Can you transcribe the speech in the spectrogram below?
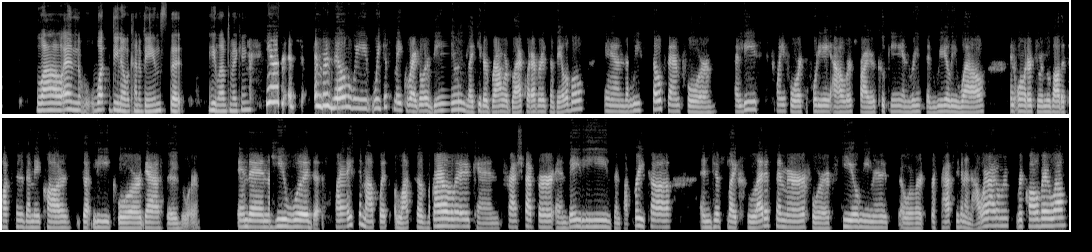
wow. And what do you know what kind of beans that he loved making? Yeah, it's in Brazil we we just make regular beans, like either brown or black, whatever is available, and we soak them for at least 24 to 48 hours prior cooking and rinse it really well in order to remove all the toxins that may cause gut leak or gases or and then he would spice them up with lots of garlic and fresh pepper and bay leaves and paprika and just like let it simmer for a few minutes or perhaps even an hour. I don't recall very well.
